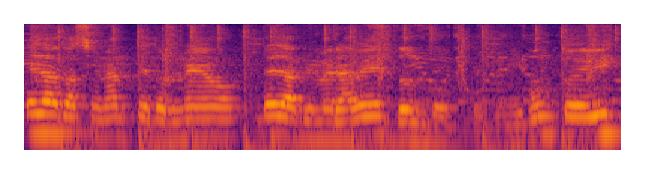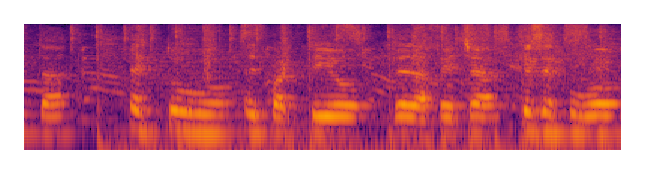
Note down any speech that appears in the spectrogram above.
el apasionante torneo de la primera vez, donde desde mi punto de vista estuvo el partido de la fecha que se jugó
